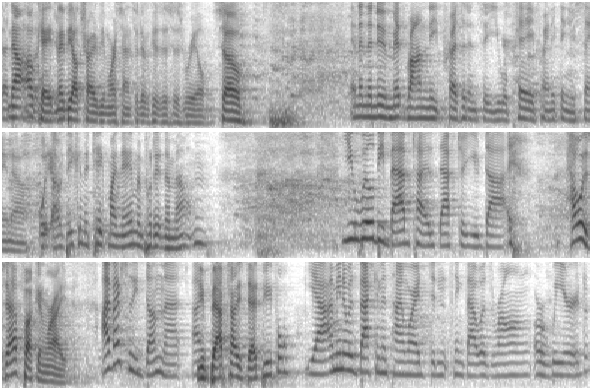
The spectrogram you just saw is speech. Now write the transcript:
That's now, kind of okay, obscure. maybe I'll try to be more sensitive because this is real. So, And in the new Mitt Romney presidency, you will pay for anything you say now. wait, are they going to take my name and put it in a mountain? You will be baptized after you die. How is that fucking right? I've actually done that. I, You've baptized dead people? Yeah, I mean, it was back in a time where I didn't think that was wrong or weird.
